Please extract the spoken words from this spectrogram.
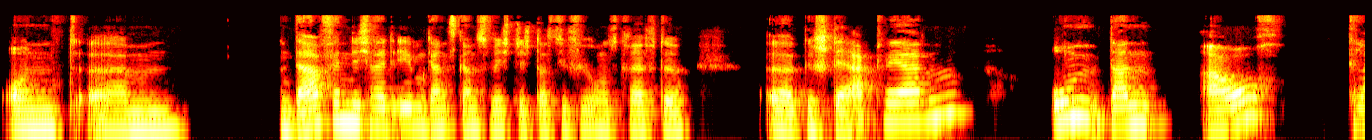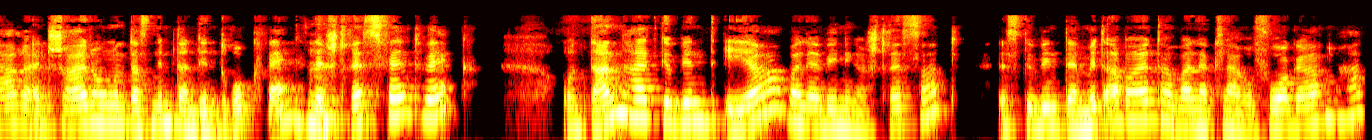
Und, ähm, und da finde ich halt eben ganz, ganz wichtig, dass die Führungskräfte äh, gestärkt werden, um dann auch klare Entscheidungen, das nimmt dann den Druck weg, mhm. der Stress fällt weg. Und dann halt gewinnt er, weil er weniger Stress hat, es gewinnt der Mitarbeiter, weil er klare Vorgaben hat.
